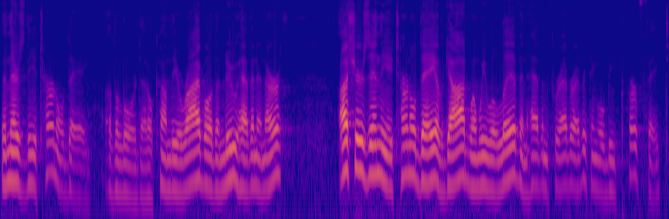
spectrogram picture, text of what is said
Then there's the eternal day of the Lord that'll come, the arrival of the new heaven and earth ushers in the eternal day of God when we will live in heaven forever. Everything will be perfect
